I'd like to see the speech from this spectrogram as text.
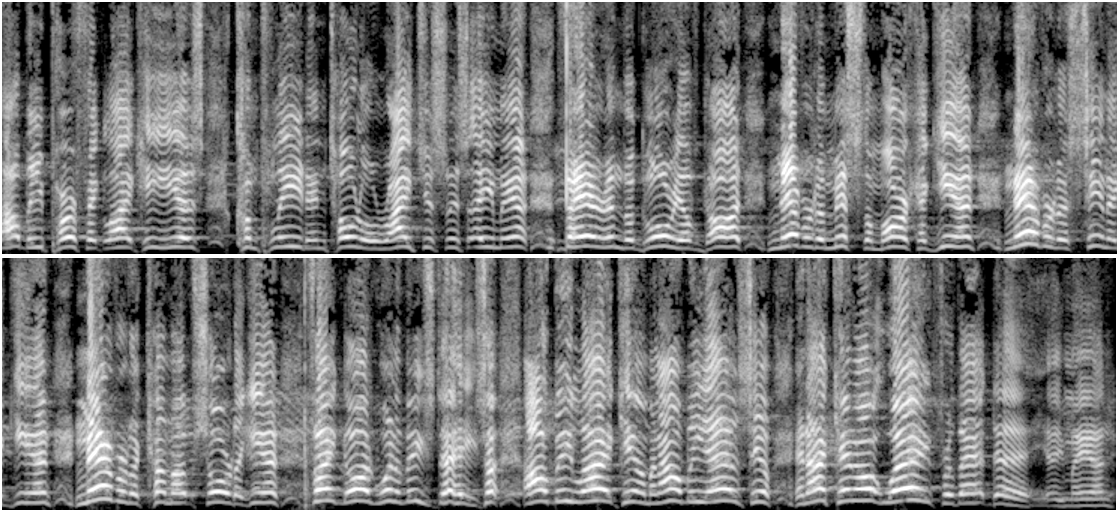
I'll be perfect like He is, complete in total righteousness. Amen. There in the glory of God, never to miss the mark again, never to sin again, never to come up short again. Thank God one of these days uh, I'll be like Him and I'll be as Him, and I cannot wait for that day. Amen.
